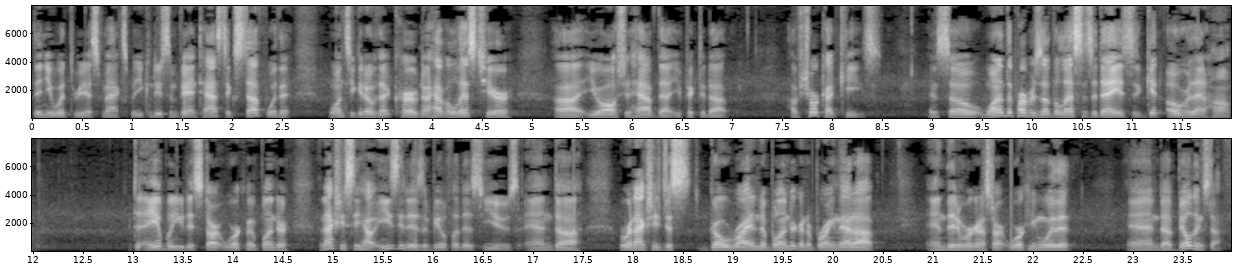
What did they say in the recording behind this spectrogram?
than you would 3ds Max. But you can do some fantastic stuff with it once you get over that curve. Now I have a list here. Uh, you all should have that. You picked it up of shortcut keys. And so one of the purposes of the lesson today is to get over that hump, to enable you to start working with Blender and actually see how easy it is and beautiful it is to use. And uh, we're going to actually just go right into Blender, going to bring that up, and then we're going to start working with it and uh, building stuff.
